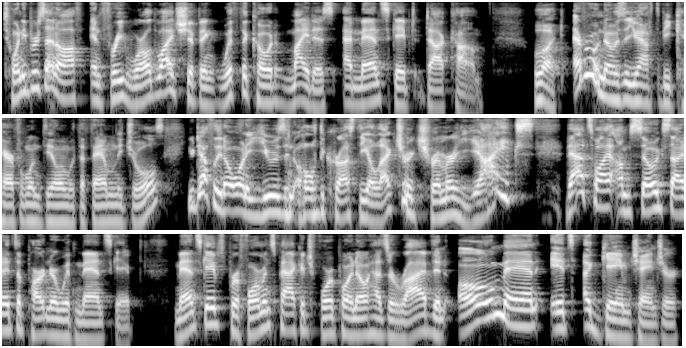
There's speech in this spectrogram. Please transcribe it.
20% off and free worldwide shipping with the code MEIDAS at manscaped.com. Look, everyone knows that you have to be careful when dealing with the family jewels. You definitely don't want to use an old crusty electric trimmer. Yikes! That's why I'm so excited to partner with Manscaped. Manscaped's Performance Package 4.0 has arrived, and oh man, it's a game changer.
